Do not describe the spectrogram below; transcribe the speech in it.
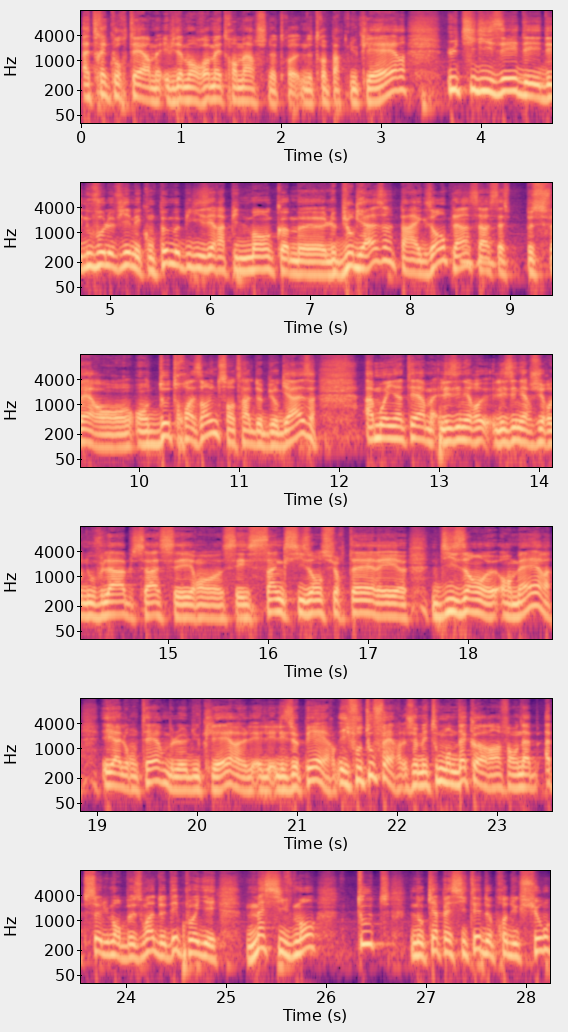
à très court terme, évidemment, remettre en marche notre, notre parc nucléaire, utiliser des, des nouveaux leviers, mais qu'on peut mobiliser rapidement, comme euh, le biogaz, par exemple. hein. Ça, ça peut se faire en, en deux, trois ans, une centrale de biogaz. À moyen terme, les, éner- les énergies renouvelables, ça, c'est c'est 5-6 ans sur Terre et euh, 10 ans euh, en mer. Et à long terme, le nucléaire, les, les EPR. Il faut tout faire. Je mets tout le monde d'accord. hein. Enfin, on a absolument besoin de déployer massivement toutes nos capacités de production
